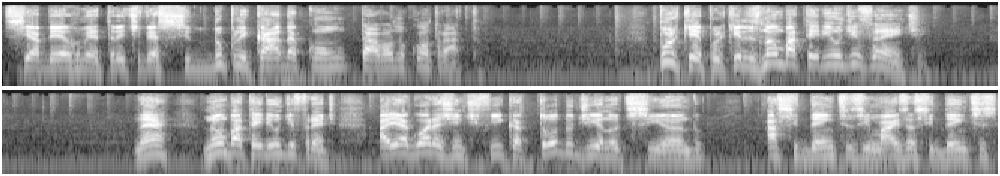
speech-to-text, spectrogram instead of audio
se a BR-63 tivesse sido duplicada como estava no contrato. Por quê? Porque eles não bateriam de frente. Né? Não bateriam de frente. Aí agora a gente fica todo dia noticiando acidentes e mais acidentes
